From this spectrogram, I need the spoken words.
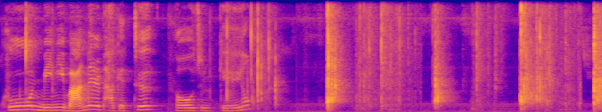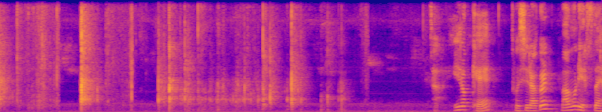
구운 미니 마늘 바게트 넣어줄게요. 이렇게 도시락을 마무리했어요.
